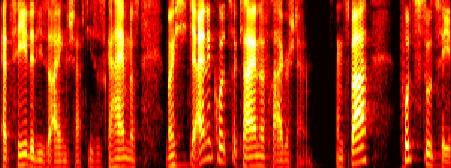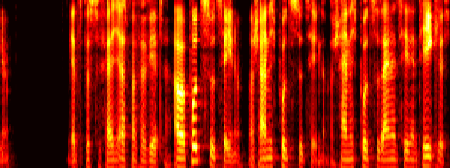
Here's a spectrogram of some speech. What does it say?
erzähle, diese Eigenschaft, dieses Geheimnis, möchte ich dir eine kurze kleine Frage stellen. Und zwar, putzt du Zähne? Jetzt bist du vielleicht erstmal verwirrt. Aber putzt du Zähne? Wahrscheinlich putzt du Zähne. Wahrscheinlich putzt du deine Zähne täglich.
